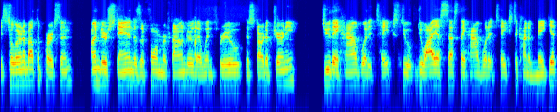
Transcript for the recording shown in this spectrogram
is to learn about the person, understand as a former founder that went through the startup journey, do they have what it takes? Do, do I assess they have what it takes to kind of make it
